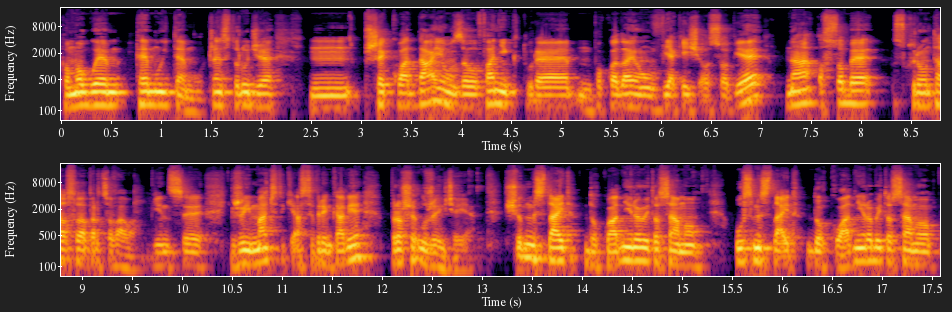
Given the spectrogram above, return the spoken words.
pomogłem temu i temu. Często ludzie przekładają zaufanie, które mm, pokładają w jakiejś osobie, na osobę, z którą ta osoba pracowała. Więc y, jeżeli macie takie asy w rękawie, proszę użyjcie je. Siódmy slajd, dokładnie robię to samo. Ósmy slajd, dokładnie robię to samo.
